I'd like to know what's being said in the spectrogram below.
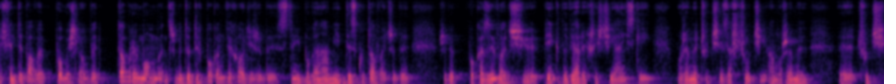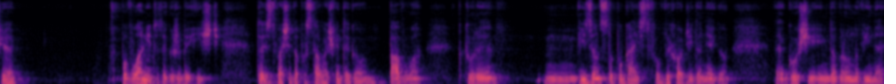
Święty Paweł pomyślałby, dobry moment, żeby do tych pogan wychodzić, żeby z tymi poganami dyskutować, żeby, żeby pokazywać piękno wiary chrześcijańskiej. Możemy czuć się zaszczuci, a możemy e, czuć się powołani do tego, żeby iść. To jest właśnie ta postawa świętego Pawła który mm, widząc to pogaństwo wychodzi do niego, e, głosi im dobrą nowinę.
